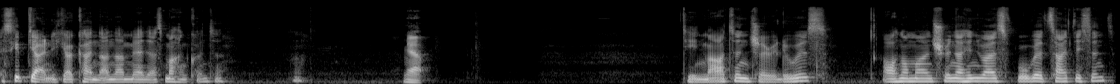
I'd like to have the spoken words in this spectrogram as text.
es gibt ja eigentlich gar keinen anderen mehr, der das machen könnte. Ja. Dean Martin, Jerry Lewis, auch nochmal ein schöner Hinweis, wo wir zeitlich sind.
